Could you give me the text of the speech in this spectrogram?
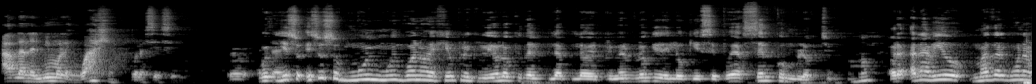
hablan el mismo lenguaje, por así decirlo. Bueno, y eso, esos son muy, muy buenos ejemplos, incluido lo, que del, la- lo del primer bloque de lo que se puede hacer con blockchain. Ahora, han habido más de alguna,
